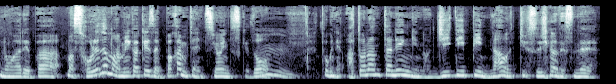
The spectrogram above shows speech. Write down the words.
のがあれば、まあ、それでもアメリカ経済バカみたいに強いんですけど、うん、特にアトランタ連銀の GDP Now っていう数字がですね、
